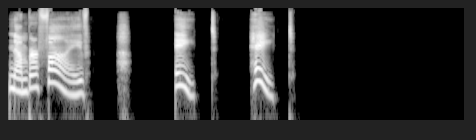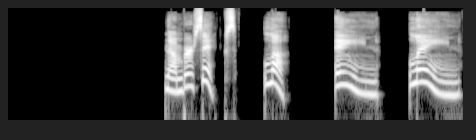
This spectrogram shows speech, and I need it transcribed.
Number 5. H. Ate. Hate. Number 6. L. Ain. Lane.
